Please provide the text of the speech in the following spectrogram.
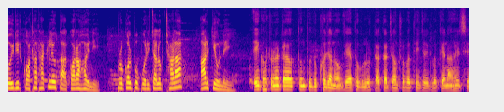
তৈরির কথা থাকলেও তা করা হয়নি। প্রকল্প পরিচালক ছাড়া আর কেউ নেই। এই ঘটনাটা অত্যন্ত দুঃখজনক যে এতগুলো টাকার যন্ত্রপাতি যেগুলো কেনা হয়েছে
